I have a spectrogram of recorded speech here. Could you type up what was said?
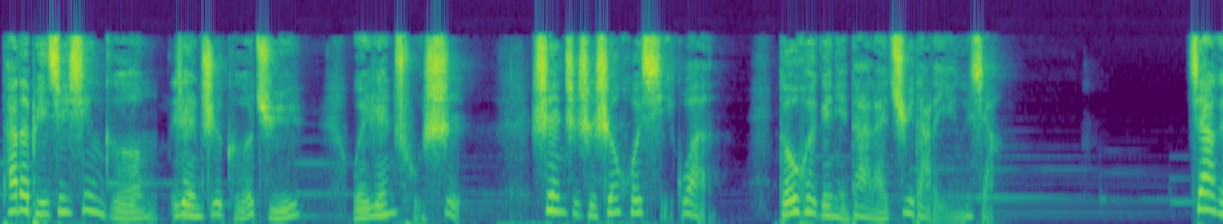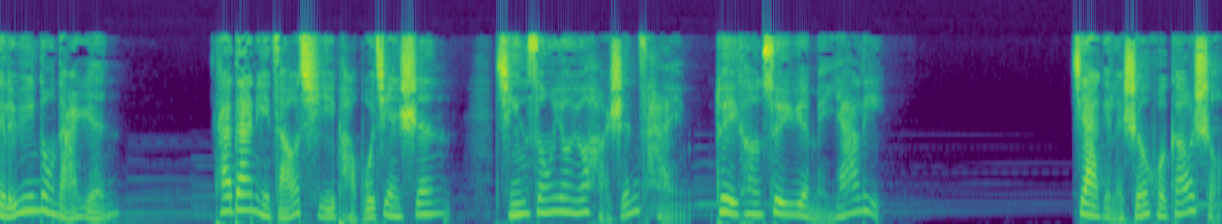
她的脾气、性格、认知格局、为人处事，甚至是生活习惯，都会给你带来巨大的影响。嫁给了运动达人，他带你早起跑步健身，轻松拥有好身材，对抗岁月没压力。嫁给了生活高手，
